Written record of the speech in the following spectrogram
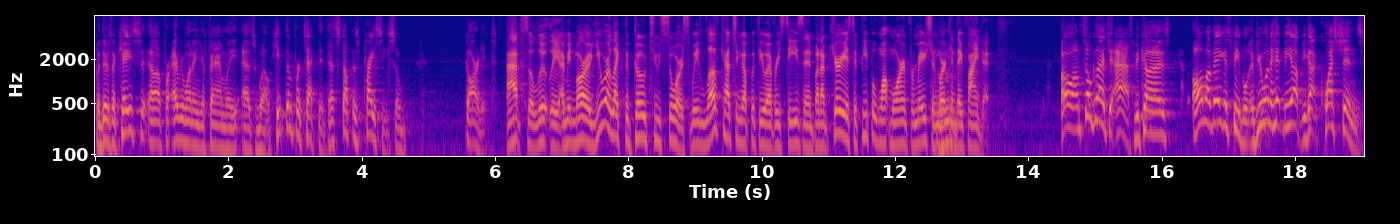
But there's a case uh, for everyone in your family as well. Keep them protected. That stuff is pricey, so guard it. Absolutely. I mean, Mario, you are like the go-to source. We love catching up with you every season, but I'm curious if people want more information, where mm -hmm. can they find it? Oh, I'm so glad you asked because all my Vegas people, if you want to hit me up, you got questions,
